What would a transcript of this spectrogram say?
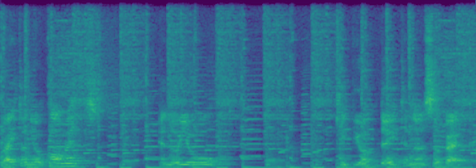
write on your comments and we will keep you updated and answer back.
